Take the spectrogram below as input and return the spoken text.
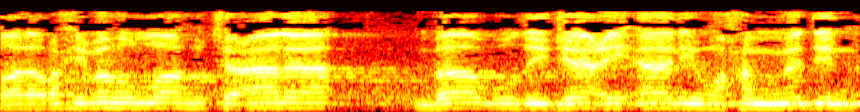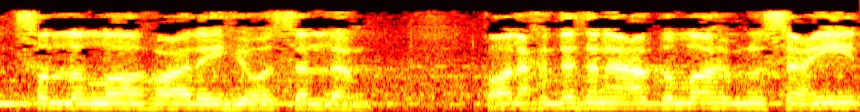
قال رحمه الله تعالى باب ضجاع آل محمد صلى الله عليه وسلم. قال حدثنا عبد الله بن سعيد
